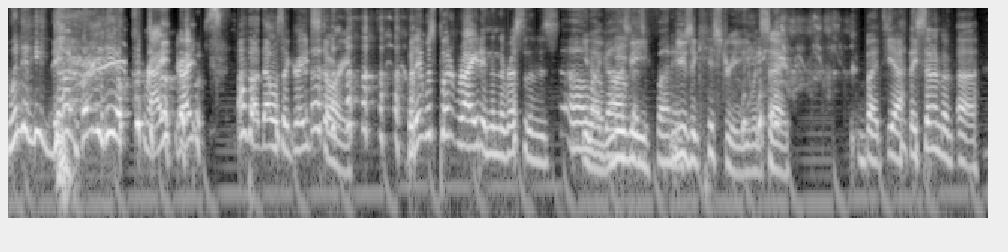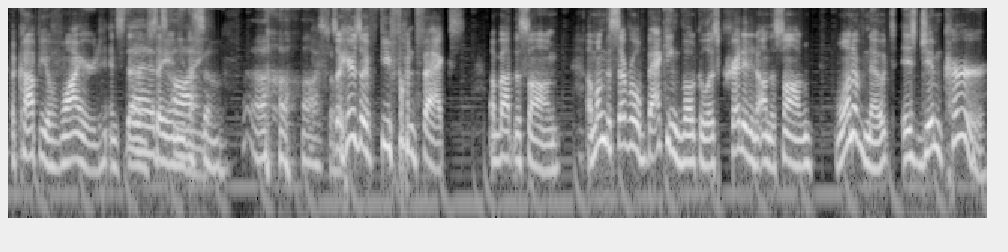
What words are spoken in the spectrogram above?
when did he die? When did he overdose? Right, right. I thought that was a great story, but it was put right, and then the rest of his Oh you know gosh, movie music history, you would say. but yeah, they sent him a, a, a copy of Wired instead That's of saying anything. awesome. Oh, awesome. So here's a few fun facts about the song. Among the several backing vocalists credited on the song, one of note is Jim Kerr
